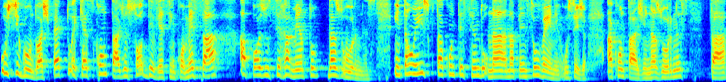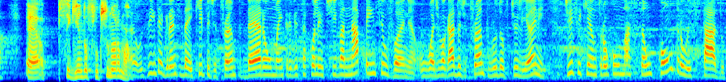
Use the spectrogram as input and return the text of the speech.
O segundo aspecto é que as contagens só devessem começar após o encerramento das urnas. Então é isso que está acontecendo na, na Pensilvânia, ou seja, a contagem nas urnas está é, seguindo o fluxo normal. É, os integrantes da equipe de Trump deram uma entrevista coletiva na Pensilvânia. O advogado de Trump, Rudolph Giuliani, disse que entrou com uma ação contra o Estado.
